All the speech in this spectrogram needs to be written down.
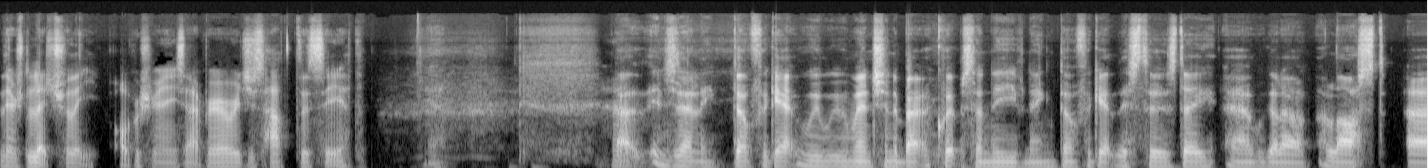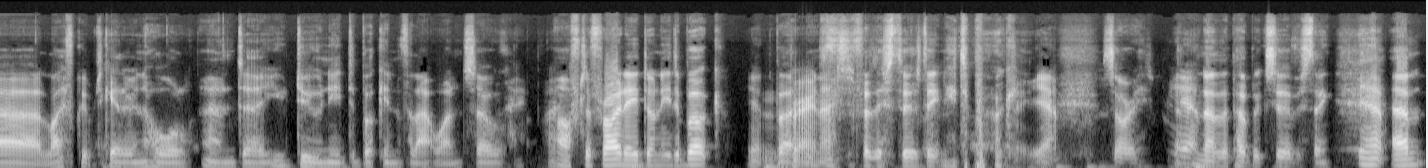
there's literally opportunities everywhere. We just have to see it. Uh, incidentally, don't forget we, we mentioned about equips in the evening. Don't forget this Thursday uh, we've got our, our last uh, life group together in the hall, and uh, you do need to book in for that one. So fine. after Friday, don't need to book, Yeah, but very nice. for this Thursday, you need to book. Yeah. Sorry, Yeah. another public service thing. Yeah. Um,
